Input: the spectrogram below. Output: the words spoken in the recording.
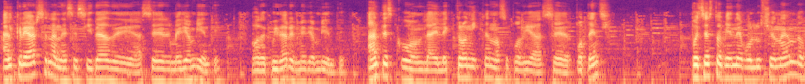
al crearse la necesidad de hacer medio ambiente o de cuidar el medio ambiente, antes con la electrónica no se podía hacer potencia. Pues esto viene evolucionando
